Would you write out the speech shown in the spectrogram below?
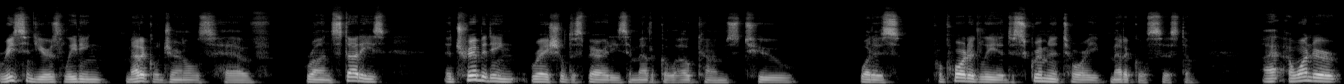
recent years, leading medical journals have run studies attributing racial disparities in medical outcomes to what is purportedly a discriminatory medical system. I, I wonder,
